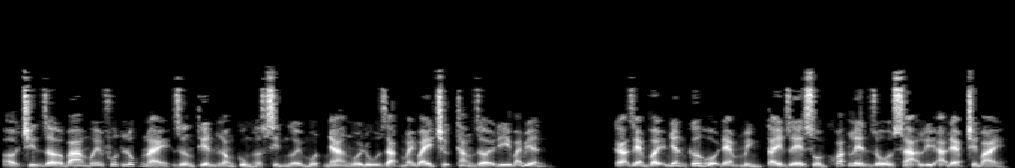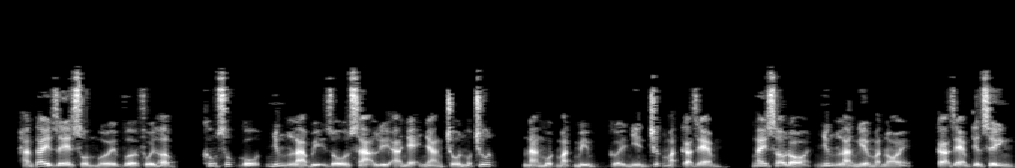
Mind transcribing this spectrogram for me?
ở 9 giờ 30 phút lúc này, dương thiên long cùng hợp xin người một nhà ngồi đủ dạp máy bay trực thăng rời đi bãi biển. Cả dẹm vậy nhân cơ hội đem mình tay dê sồn khoác lên rổ xạ ly a đẹp trên bay hắn tay dê sồn mới vừa phối hợp, không xúc gỗ nhưng là bị rộ xạ lì a nhẹ nhàng trốn một chút, nàng một mặt mỉm cười nhìn trước mặt cả rẻm ngay sau đó nhưng là nghiêm mặt nói cả rẻm tiên sinh,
